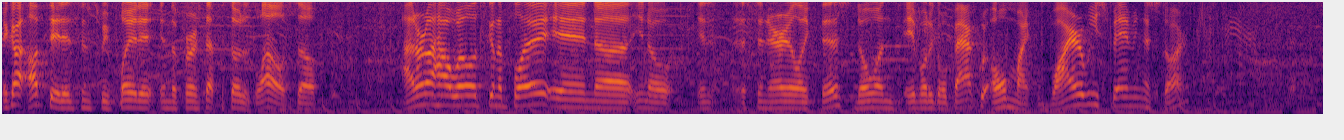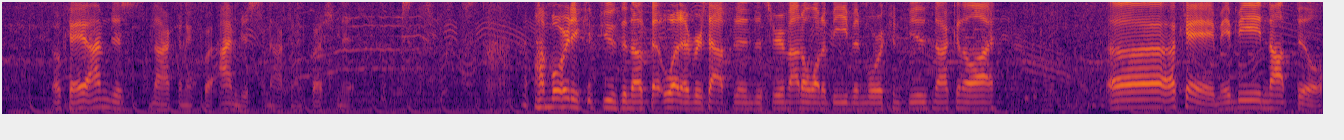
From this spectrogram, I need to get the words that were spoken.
It got updated since we played it in the first episode as well, so I don't know how well it's gonna play in, uh, you know, in a scenario like this. No one's able to go back. Oh my, why are we spamming a star? Okay, I'm just not gonna, I'm just not gonna question it. I'm already confused enough at whatever's happening in this room. I don't want to be even more confused, not gonna lie. Uh, okay, maybe not Bill.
